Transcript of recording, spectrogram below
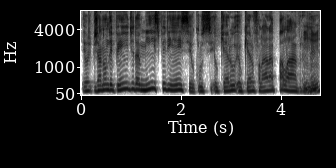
eu já não depende da minha experiência. Eu, consigo, eu, quero, eu quero falar a palavra, né? Uhum.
